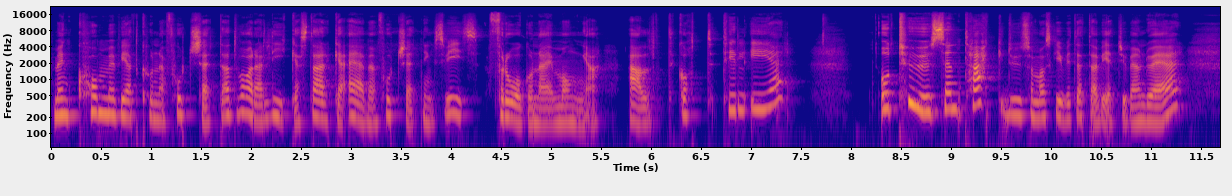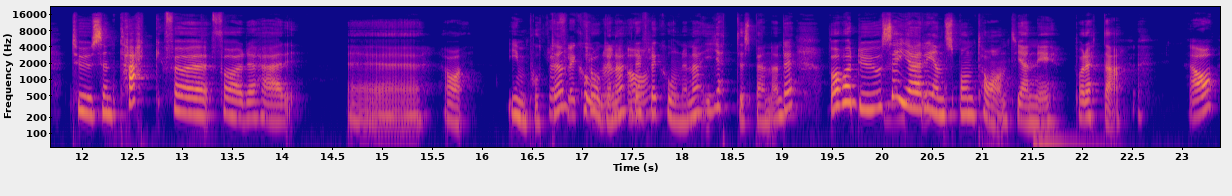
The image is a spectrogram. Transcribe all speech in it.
men kommer vi att kunna fortsätta att vara lika starka även fortsättningsvis? Frågorna är många. Allt gott till er! Och tusen tack! Du som har skrivit detta vet ju vem du är. Tusen tack för, för det här eh, ja, inputen, Reflektionen, frågorna, ja. reflektionerna. Jättespännande! Vad har du att säga rent spontant Jenny på detta? Ja,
